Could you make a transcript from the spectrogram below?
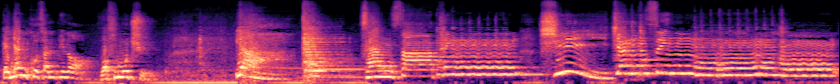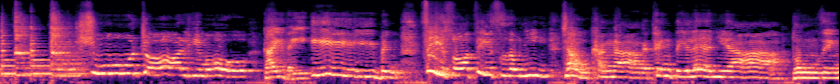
该人口生病了，我父母去呀。长沙亭起江心，学着李某该得。病，再说再是你叫看啊，个听得来呀动人。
